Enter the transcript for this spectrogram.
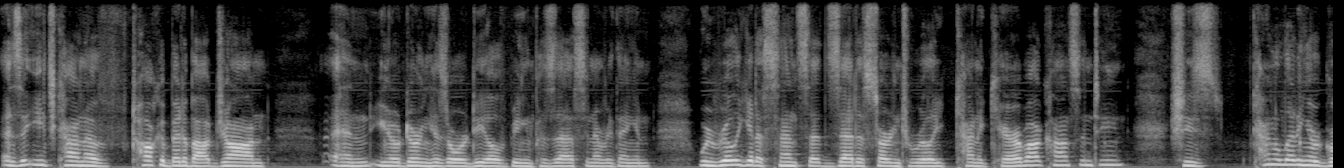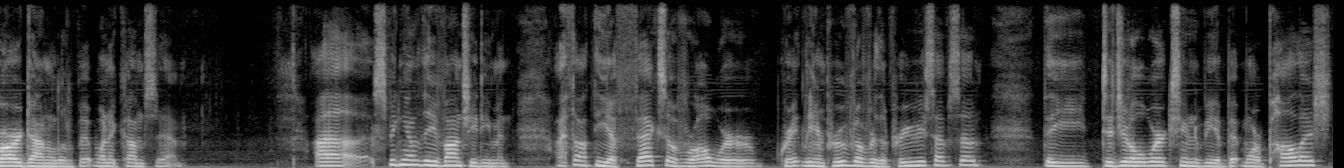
as they each kind of talk a bit about John and, you know, during his ordeal of being possessed and everything. And we really get a sense that Zed is starting to really kind of care about Constantine. She's kind of letting her guard down a little bit when it comes to him. Uh, speaking of the Invunche demon, I thought the effects overall were greatly improved over the previous episode. The digital work seemed to be a bit more polished,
